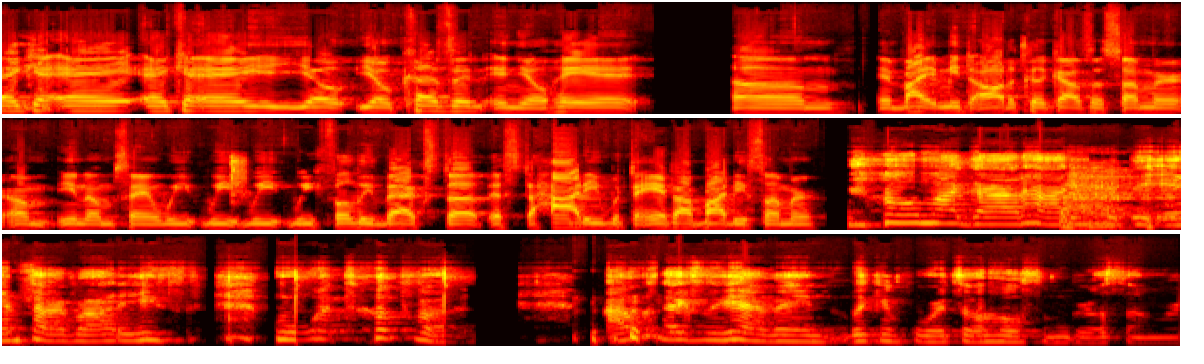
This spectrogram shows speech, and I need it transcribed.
AKA, AKA yo yo cousin in your head. Um, invite me to all the cookouts this summer. Um, you know what I'm saying? We we we we fully vaxxed up. It's the hottie with the antibody summer. Oh my god, hottie with the antibodies. What the fuck? I was actually having looking forward to a wholesome girl summer.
